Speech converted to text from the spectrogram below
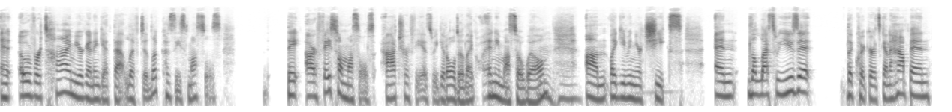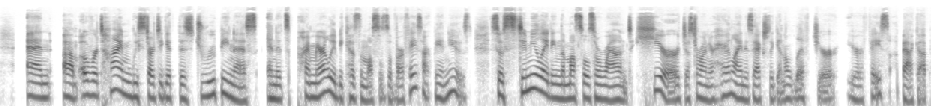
and over time you're going to get that lifted look because these muscles they our facial muscles atrophy as we get older, like any muscle will, mm-hmm. um, like even your cheeks. And the less we use it, the quicker it's going to happen. And um, over time, we start to get this droopiness, and it's primarily because the muscles of our face aren't being used. So, stimulating the muscles around here, just around your hairline, is actually going to lift your your face back up.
